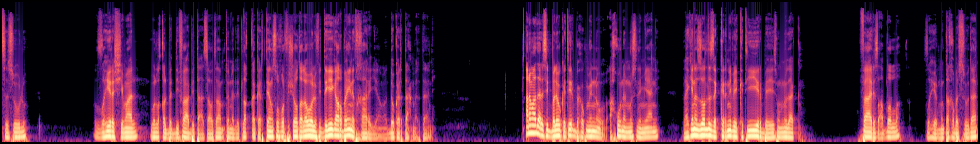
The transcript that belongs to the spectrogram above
ساسولو الظهير الشمال ولا قلب الدفاع بتاع ساوثهامبتون اللي تلقى كرتين صفر في الشوط الأول وفي الدقيقة 40 اتخارج يعني ادوه كرت احمر تاني. أنا ما أقدر اسب له كثير بحكم إنه أخونا المسلم يعني لكن الزول ده ذكرني بكثير باسمه منو ذاك؟ فارس عبد الله ظهير منتخب السودان.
